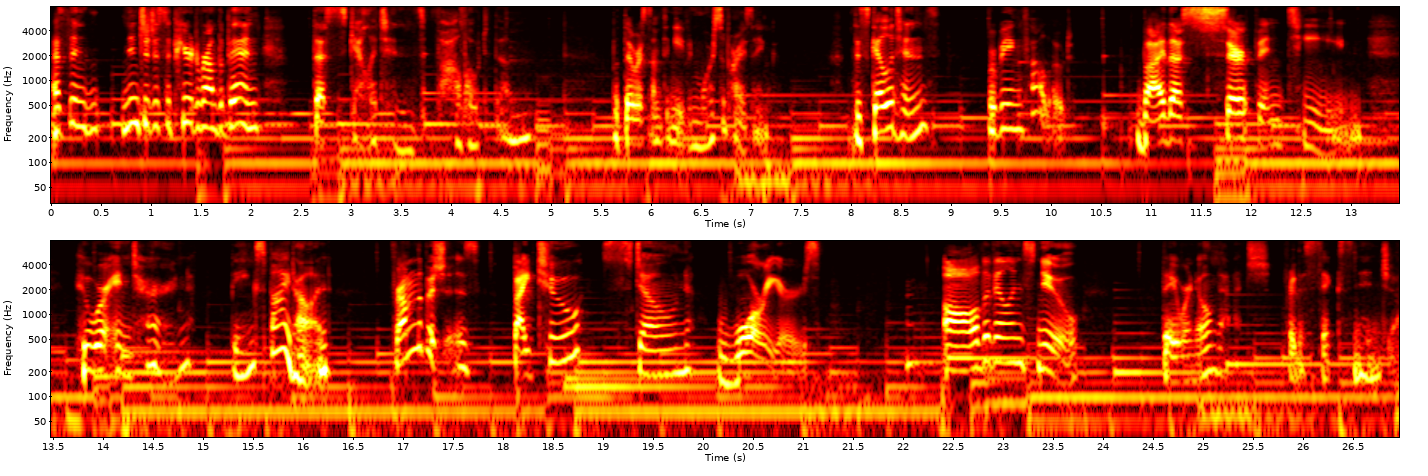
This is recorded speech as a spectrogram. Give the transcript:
As the ninja disappeared around the bend, the skeletons followed them. But there was something even more surprising. The skeletons were being followed by the serpentine, who were in turn being spied on from the bushes by two stone warriors. All the villains knew they were no match for the six ninja,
